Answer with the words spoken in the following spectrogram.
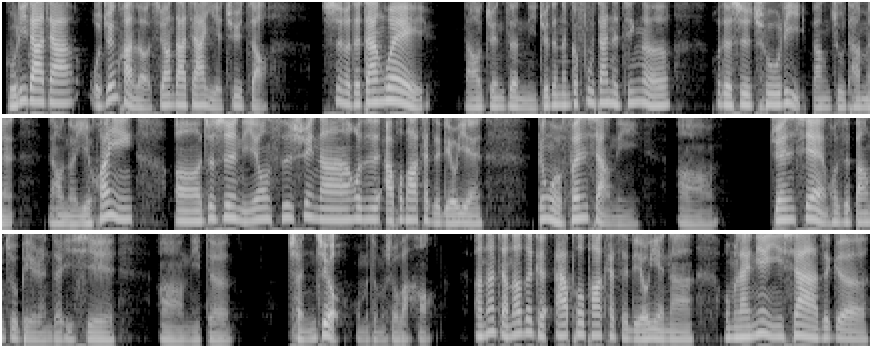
鼓励大家，我捐款了，希望大家也去找适合的单位，然后捐赠你觉得能够负担的金额，或者是出力帮助他们。然后呢，也欢迎，呃，就是你用私讯啊，或者是 Apple Podcast 的留言，跟我分享你啊、捐献或是帮助别人的一些啊、你的成就，我们这么说吧，哈。啊，那讲到这个 Apple Podcast 的留言呢、我们来念一下这个。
